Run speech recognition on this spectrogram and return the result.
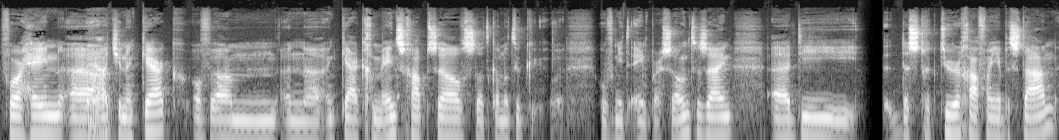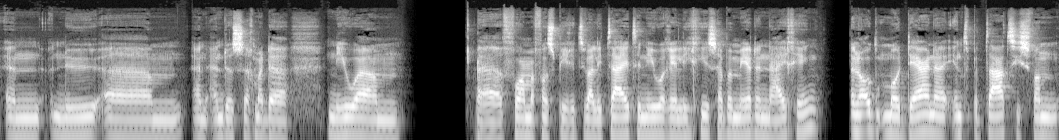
voorheen uh, ja. had je een kerk of um, een, uh, een kerkgemeenschap zelfs. Dat kan natuurlijk, hoeft niet één persoon te zijn. die de structuur gaf van je bestaan. En nu, um, en, en dus zeg maar de nieuwe um, vormen van spiritualiteit, de nieuwe religies hebben meer de neiging. En ook moderne interpretaties van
